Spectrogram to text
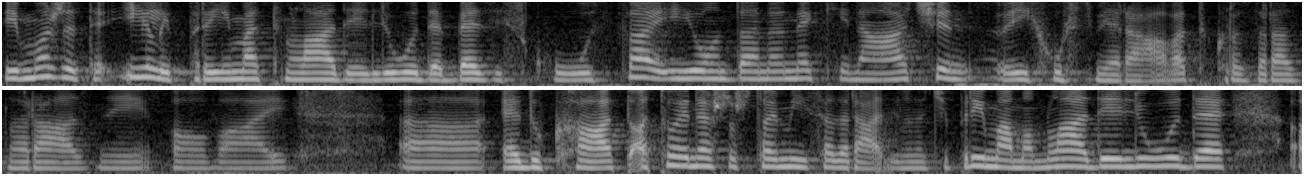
Vi možete ili primati mlade ljude bez iskustva i onda na neki način ih usmjeravati kroz razno razne ovaj, uh, edukat, a to je nešto što je mi sad radimo. Znači primamo mlade ljude uh,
